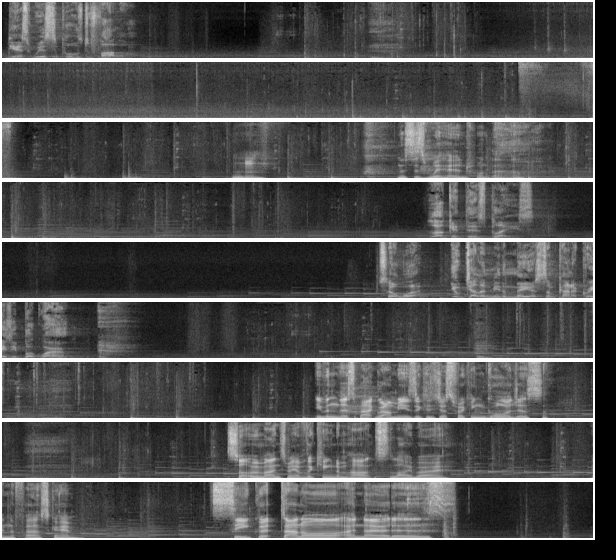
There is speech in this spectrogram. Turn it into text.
Guess we're supposed to follow. Hmm. Mm. This is weird. What the hell? Look at this place. So what? You telling me the mayor's some kind of crazy bookworm? Even this background music is just freaking gorgeous. Sort of reminds me of the Kingdom Hearts library in the first game. Secret tunnel, I know it is.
